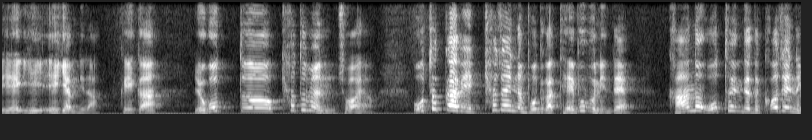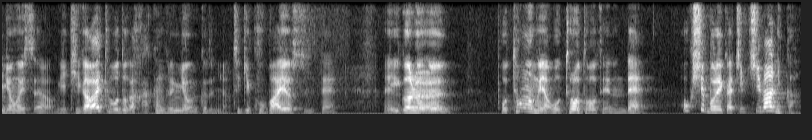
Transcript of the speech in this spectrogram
얘기, 얘기합니다. 그러니까 요것도 켜두면 좋아요 Auto값이 켜져 있는 보드가 대부분인데 간혹 Auto인데도 꺼져 있는 경우가 있어요. 기가바이트 보드가 가끔 그런 경우 있거든요. 특히 구바이오스일 때 이거를 보통은 그냥 Auto로 둬도 되는데 혹시 모르니까 찝찝하니까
